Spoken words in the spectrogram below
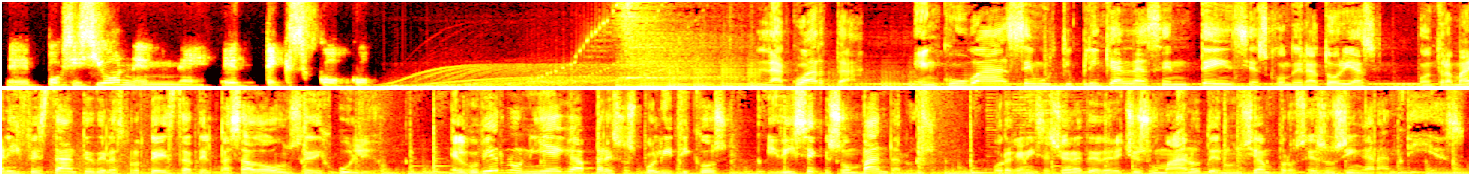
eh, posición en eh, Texcoco. La cuarta. En Cuba se multiplican las sentencias condenatorias contra manifestantes de las protestas del pasado 11 de julio. El gobierno niega presos políticos y dice que son vándalos. Organizaciones de derechos humanos denuncian procesos sin garantías.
